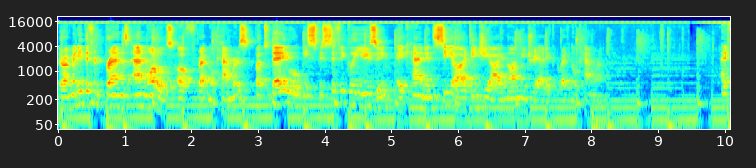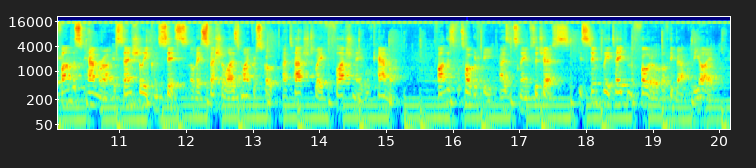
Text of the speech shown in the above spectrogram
there are many different brands and models of retinal cameras, but today we'll be specifically using a Canon CR DGI non-mydriatic retinal camera. A fundus camera essentially consists of a specialized microscope attached to a flash-enabled camera. Fundus photography, as its name suggests, is simply taking a photo of the back of the eye.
